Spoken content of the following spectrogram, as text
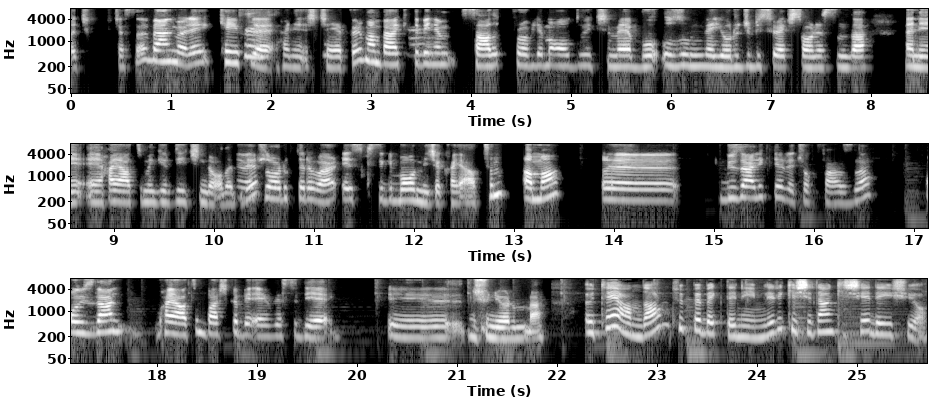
açıkçası. Ben böyle keyifle hani şey yapıyorum ama belki de benim sağlık problemi olduğu için ve bu uzun ve yorucu bir süreç sonrasında hani e, hayatıma girdiği için de olabilir. Evet, zorlukları var. Eskisi gibi olmayacak hayatın ama e, güzellikleri de çok fazla. O yüzden hayatın başka bir evresi diye e, düşünüyorum ben. Öte yandan tüp bebek deneyimleri kişiden kişiye değişiyor.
